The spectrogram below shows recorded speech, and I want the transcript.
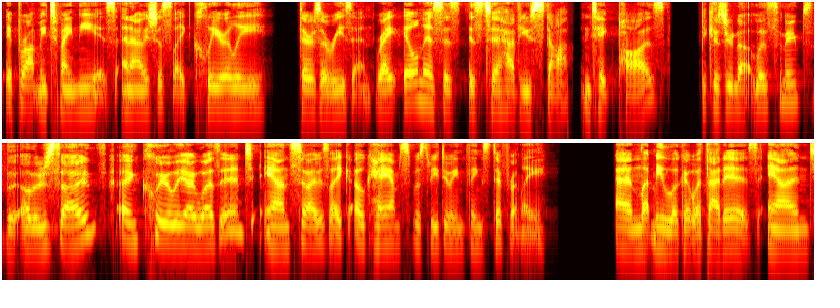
it brought me to my knees. And I was just like, clearly, there's a reason, right? Illness is, is to have you stop and take pause because you're not listening to the other sides. And clearly I wasn't. And so I was like, okay, I'm supposed to be doing things differently. And let me look at what that is. And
